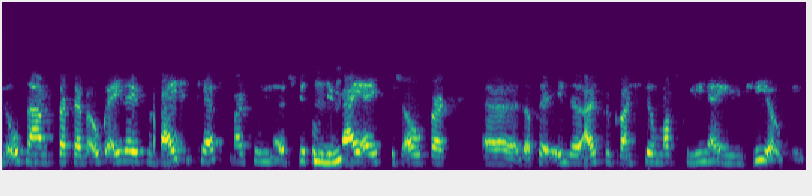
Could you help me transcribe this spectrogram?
de opname starten, hebben we ook even bijgekletst. Maar toen uh, spiegelde je mm -hmm. mij eventjes over dat er in de uitvoerbranche veel masculine energie ook is.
